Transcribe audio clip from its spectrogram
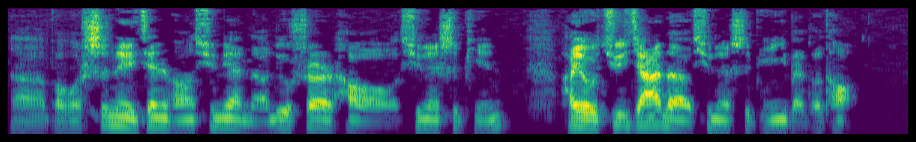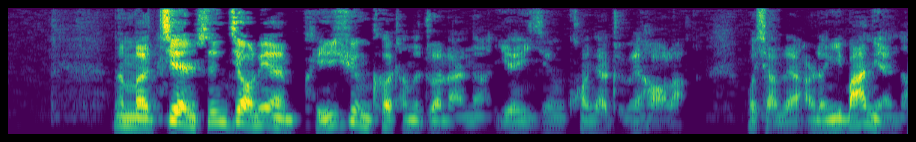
啊，包括室内健身房训练的六十二套训练视频，还有居家的训练视频一百多套。那么健身教练培训课程的专栏呢，也已经框架准备好了。我想在二零一八年呢，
